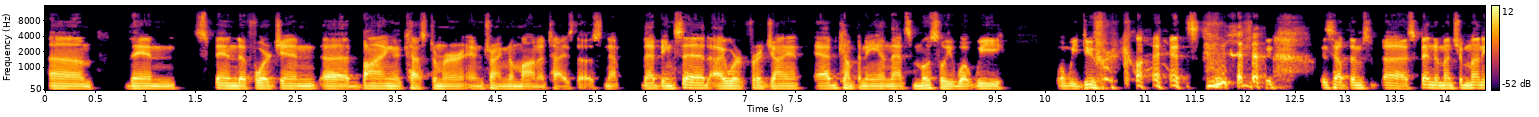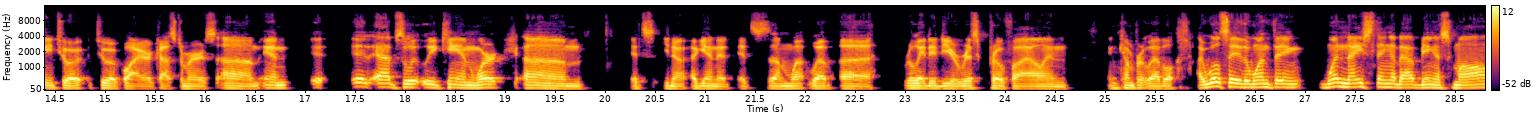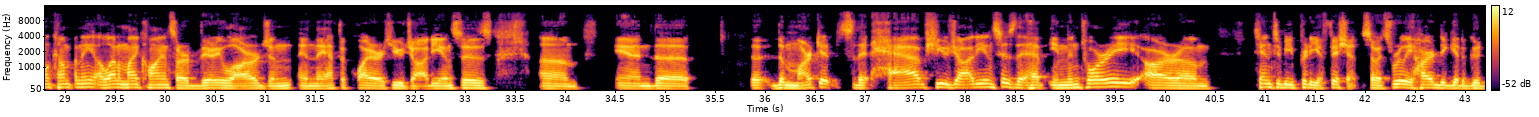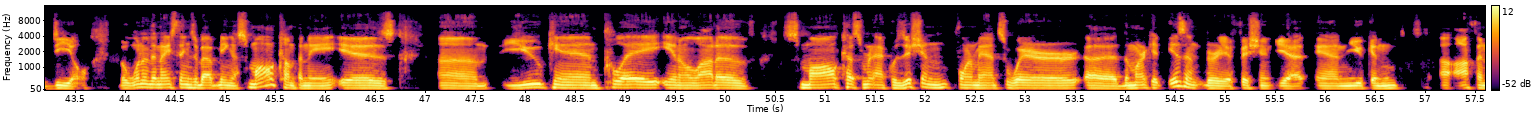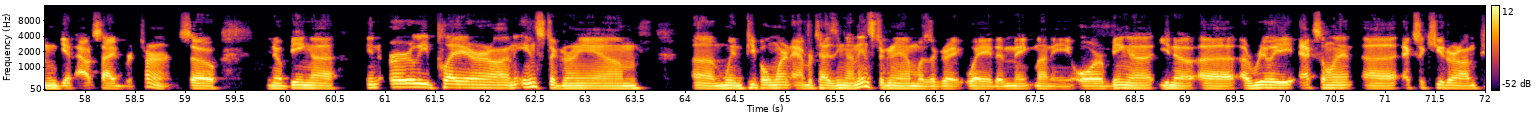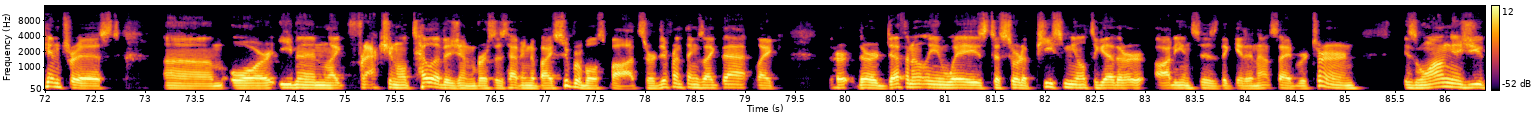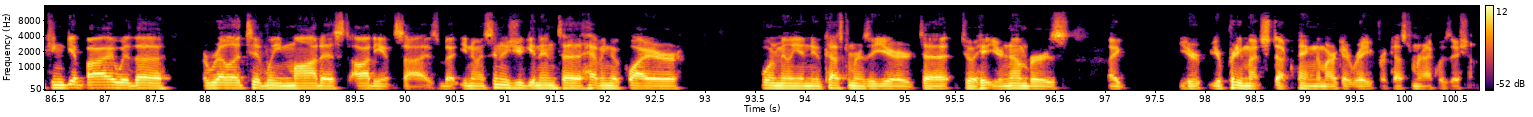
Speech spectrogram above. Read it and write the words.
Um, than spend a fortune uh, buying a customer and trying to monetize those. Now, that being said, I work for a giant ad company, and that's mostly what we what we do for clients is help them uh, spend a bunch of money to to acquire customers, um, and it, it absolutely can work. Um, it's you know again it, it's somewhat uh, related to your risk profile and and comfort level. I will say the one thing, one nice thing about being a small company, a lot of my clients are very large and, and they have to acquire huge audiences. Um, and the, the, the markets that have huge audiences that have inventory are, um, tend to be pretty efficient. So it's really hard to get a good deal. But one of the nice things about being a small company is, um, you can play in a lot of small customer acquisition formats where uh, the market isn't very efficient yet, and you can uh, often get outside returns. So, you know, being a an early player on Instagram um, when people weren't advertising on Instagram was a great way to make money, or being a you know a, a really excellent uh, executor on Pinterest. Um, or even like fractional television versus having to buy Super Bowl spots or different things like that. Like there, there are definitely ways to sort of piecemeal together audiences that get an outside return as long as you can get by with a, a relatively modest audience size. But, you know, as soon as you get into having to acquire 4 million new customers a year to, to hit your numbers, like you're, you're pretty much stuck paying the market rate for customer acquisition.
